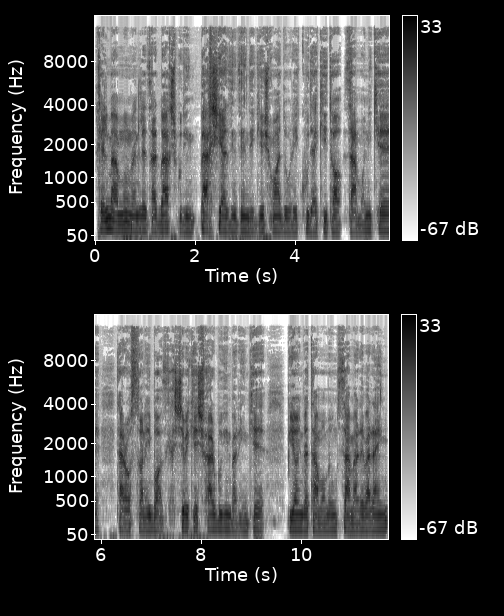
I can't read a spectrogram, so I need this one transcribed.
خیلی ممنون من لذت بخش بودین. بخشی از این زندگی شما دوره کودکی تا زمانی که در آستانه بازگشته به کشور بودین برای اینکه بیاین و تمام اون ثمره و رنج،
